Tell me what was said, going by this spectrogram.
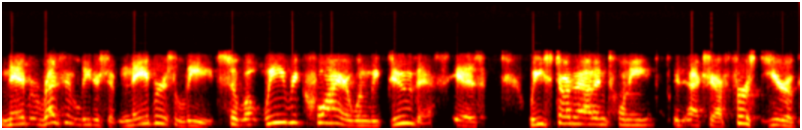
neighbor resident leadership neighbors lead so what we require when we do this is we started out in 20 actually our first year of,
